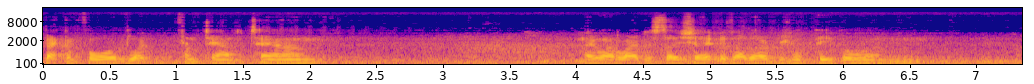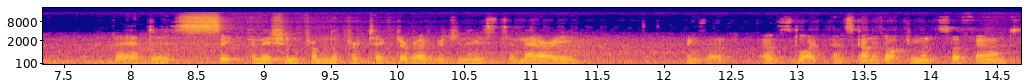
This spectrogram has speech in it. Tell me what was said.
back and forward, like from town to town. They weren't allowed to associate with other Aboriginal people, and they had to seek permission from the Protector of Aborigines to marry. Things like it was like those kind of documents I found.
